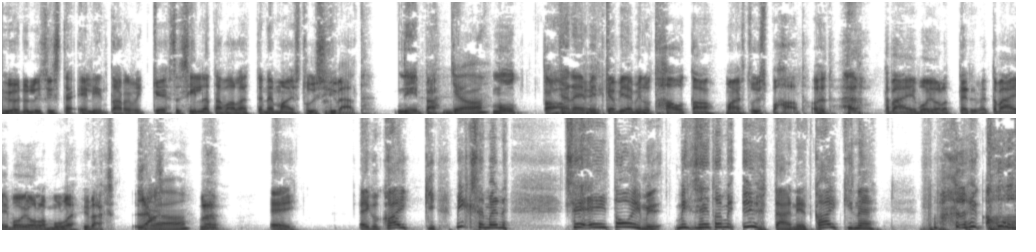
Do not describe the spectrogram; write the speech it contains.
hyödyllisistä elintarvikkeista sillä tavalla, että ne maistuisi hyvältä. Niinpä. Joo. Mutta Ja ne, ei. mitkä vie minut hautaa, maistuisi pahalta. "Häh, tämä ei voi olla terve, tämä ei voi olla mulle hyväksi. Ja. Joo. Ei. Eikö kaikki, miksi se mene, se ei toimi, mi- se ei toimi yhtään niin, että kaikki ne, söin, ku,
